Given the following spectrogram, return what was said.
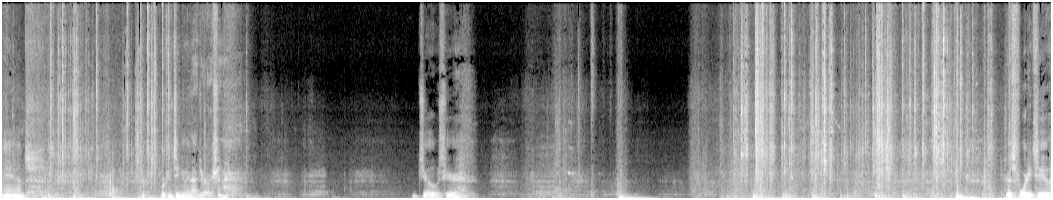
And we're continuing that direction. Joe is here. There's 42.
